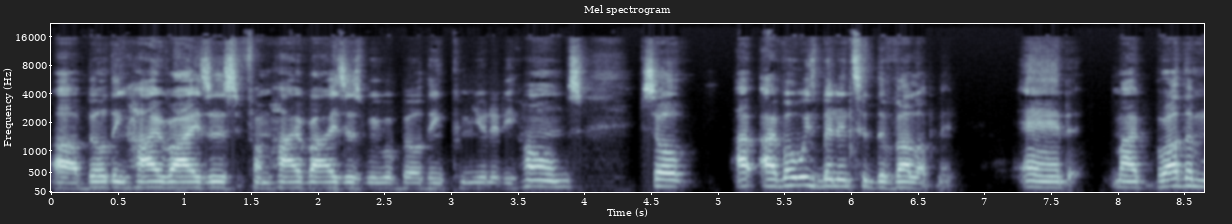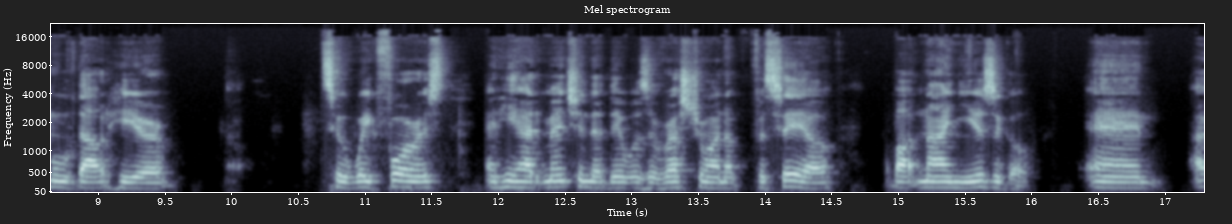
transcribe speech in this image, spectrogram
uh, building high rises. From high rises, we were building community homes. So I, I've always been into development, and my brother moved out here to Wake Forest, and he had mentioned that there was a restaurant up for sale about nine years ago, and I,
